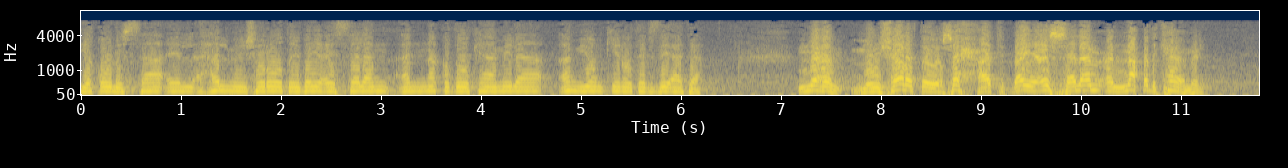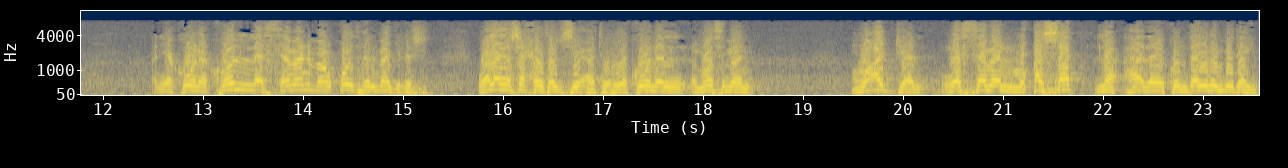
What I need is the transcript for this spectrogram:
يقول السائل هل من شروط بيع السلم النقد كاملا أم يمكن تجزئته؟ نعم من شرط صحة بيع السلم النقد كامل أن يكون كل الثمن منقود في المجلس. ولا يصح تجزئته. يكون المثمن مؤجل والثمن مقسط؟ لا هذا يكون دين بدين.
